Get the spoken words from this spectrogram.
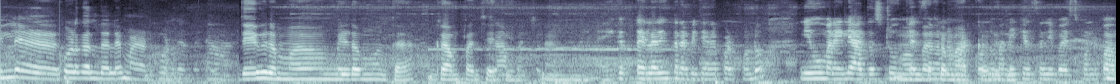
ಇಲ್ಲೇ ಕೊಳಗಲ್ದಲ್ಲೇ ಮಾಡ್ಕೊಂಡು ದೇವಿರಮ್ಮ ಮೇಡಮ್ ಅಂತ ಗ್ರಾಮ ಪಂಚಾಯತಿ. ಈಗ ಟೈಲರಿಂಗ್ ತರಬೇತಿಯನ್ನು ಪಡ್ಕೊಂಡು ನೀವು ಮನೆಯಲ್ಲಿ ಆದಷ್ಟು ಕೆಲಸ ಮಾಡ್ಕೊಂಡು ಮನೆ ಕೆಲಸ ನಿಭಾಯಿಸ್ಕೊಂಡು ಪಾಪ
